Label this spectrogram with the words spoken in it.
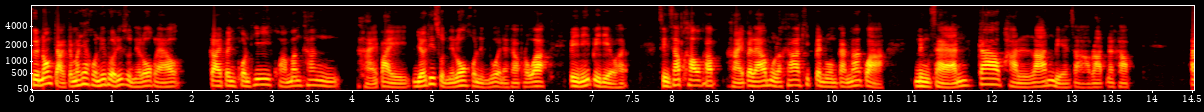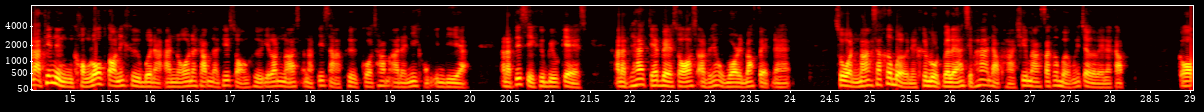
คือนอกจากจะไม่ใช่คนที่รวยที่สุดในโลกแล้ว กลายเป็นคนที่ความมั่งคั่งหายไปเยอะที่สุดในโลกคนหนึ่งด้วยนะครับ เพราะว่าปีนี้ปีเดียวครับสินทรัพย์เขาครับหายไปแล้วมูลค่าคิดเป็นรวมกันมากกว่า 1 9 0 0 0 0 ล้านเหรียญสหรัฐนะครับอันดับที่ 1 ของโลกตอนนี้คือเบอร์นาร์ดอาร์โนลต์นะครับอันดับที่ 2 คืออีลอนมัสก์อันดับที่ 3 คือโกทัมอาร์เดนีของอินเดีย อันดับที่ 4 คือบิลเกตส์ อันดับที่5เจฟเบซอสอันดับที่6วอร์เรนบัฟเฟตนะฮะส่วนมาร์คซักเคอร์เบิร์กเนี่ยคือหลุดไปเลยนะ15อันดับหาชื่อมาร์คซักเคอร์เบิร์กไม่เจอเลยนะครับก็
